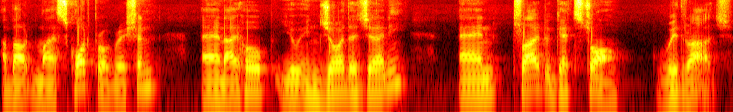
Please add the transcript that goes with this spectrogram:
about my squat progression and I hope you enjoy the journey and try to get strong with Raj.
